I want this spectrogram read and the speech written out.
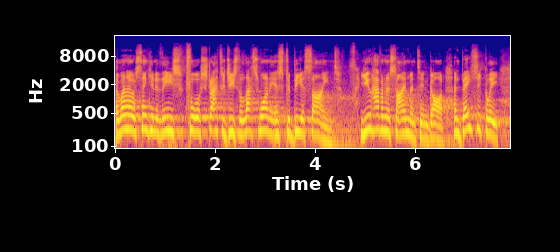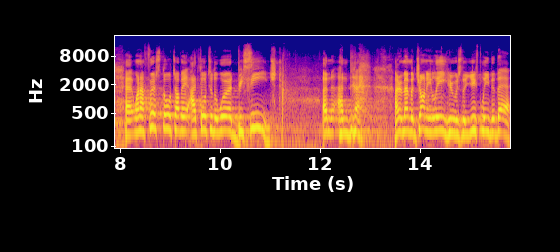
And when I was thinking of these four strategies, the last one is to be assigned. You have an assignment in God. And basically, uh, when I first thought of it, I thought of the word besieged. And, and uh, I remember Johnny Lee, who was the youth leader there.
